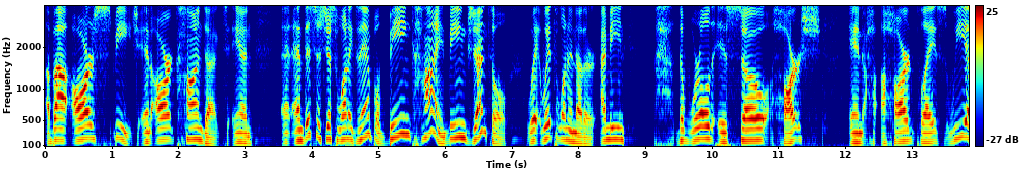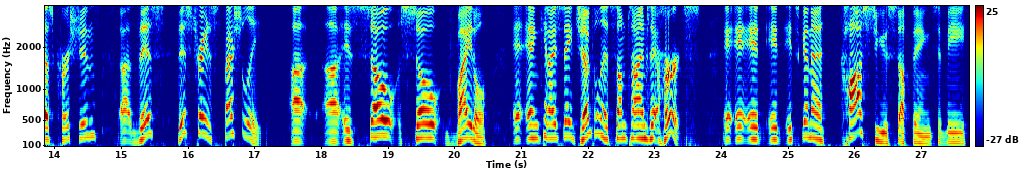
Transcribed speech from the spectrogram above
about our speech and our conduct and and, and this is just one example being kind being gentle with, with one another i mean the world is so harsh and a hard place we as christians uh, this this trait especially uh, uh, is so so vital and, and, can i say gentleness sometimes it hurts it, it, it it's gonna cost you something to be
